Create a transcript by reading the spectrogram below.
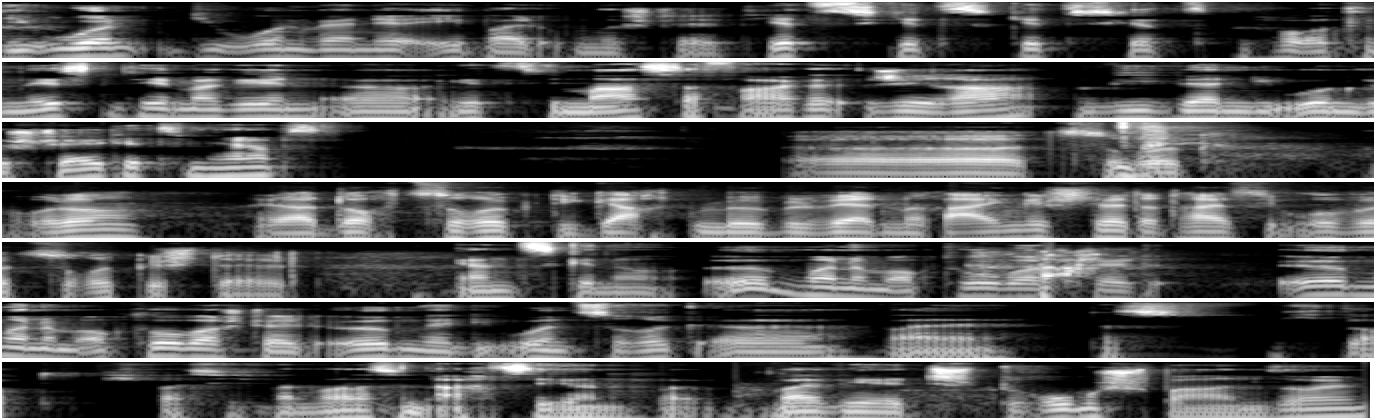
Die Uhren, die Uhren werden ja eh bald umgestellt. Jetzt, jetzt, jetzt, jetzt, bevor wir zum nächsten Thema gehen, äh, jetzt die Masterfrage, Girard, wie werden die Uhren gestellt jetzt im Herbst? Äh, zurück, oder? Ja, doch zurück. Die Gartenmöbel werden reingestellt, das heißt, die Uhr wird zurückgestellt. Ganz genau. Irgendwann im Oktober stellt, irgendwann im Oktober stellt irgendwer die Uhren zurück, äh, weil das, ich glaube, ich weiß nicht, wann war das in den 80ern, weil, weil wir jetzt Strom sparen sollen.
